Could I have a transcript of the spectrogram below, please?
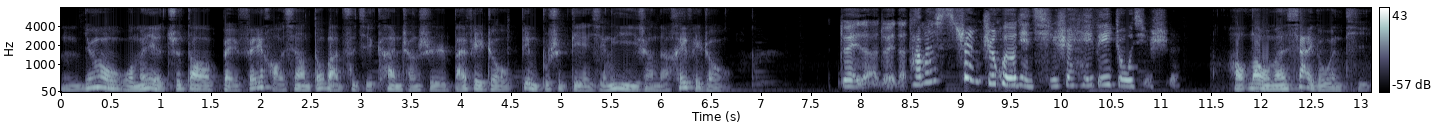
嗯，因为我们也知道，北非好像都把自己看成是白非洲，并不是典型意义上的黑非洲。对的，对的，他们甚至会有点歧视黑非洲。其实，好，那我们下一个问题，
